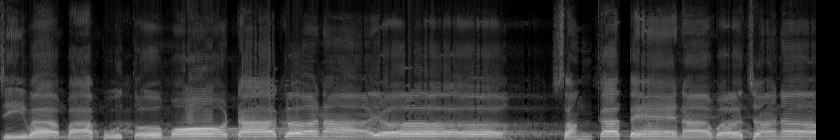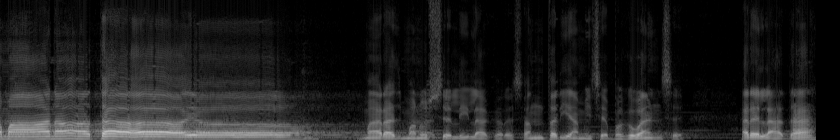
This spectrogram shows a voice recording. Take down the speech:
જીવા બાપુ તો મોટા ગણાય. શંકા તેના વચન માન થાય. મહારાજ મનુષ્ય લીલા કરે છે, અંતર્યામી છે, ભગવાન છે. અરે લાધા,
